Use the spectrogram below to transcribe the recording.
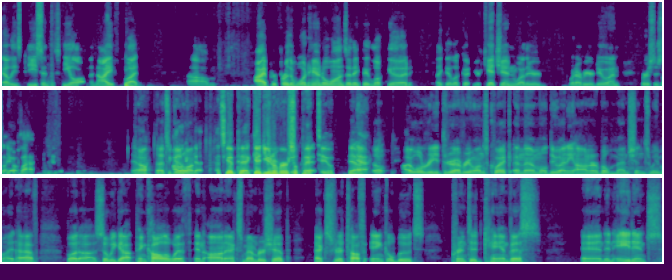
at least decent steel on the knife. But um, I prefer the wood handle ones. I think they look good. Like they look good in your kitchen, whether you're whatever you're doing, versus like Yep. a plastic. No, that's a good like one. that. That's a good pick. Good universal Good pick too. Yeah. Yeah. So I will read through everyone's quick, and then we'll do any honorable mentions we might have. But uh, so we got Pinkalla with an onX membership, XTRATUF ankle boots, printed canvas, and an eight-inch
